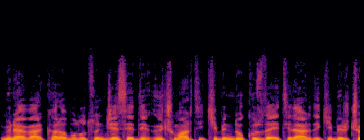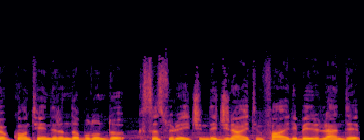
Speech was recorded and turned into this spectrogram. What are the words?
Münevver Karabulut'un cesedi 3 Mart 2009'da Etiler'deki bir çöp konteynerinde bulundu. Kısa süre içinde cinayetin faili belirlendi.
